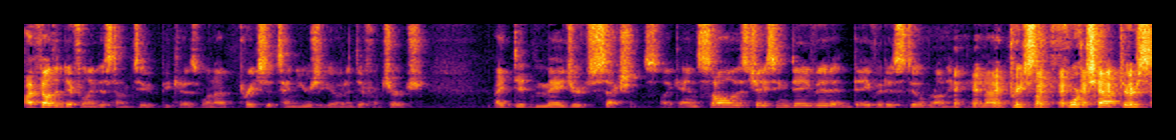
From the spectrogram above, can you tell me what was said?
i felt it differently this time too because when i preached it 10 years ago in a different church I did major sections like, and Saul is chasing David, and David is still running. And I preached like four chapters,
